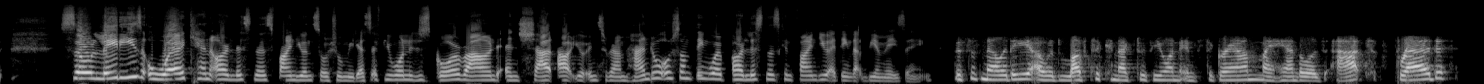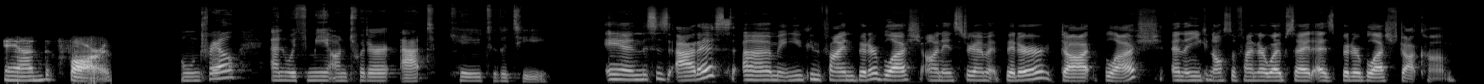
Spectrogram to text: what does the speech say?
So, ladies, where can our listeners find you on social media? So, if you want to just go around and shout out your Instagram handle or something where our listeners can find you, I think that'd be amazing. This is Melody. I would love to connect with you on Instagram. My handle is at Fred and Far. Own Trail, and with me on Twitter at K to the T. And this is Addis. Um, you can find Bitter Blush on Instagram at bitter.blush. And then you can also find our website as bitterblush.com.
